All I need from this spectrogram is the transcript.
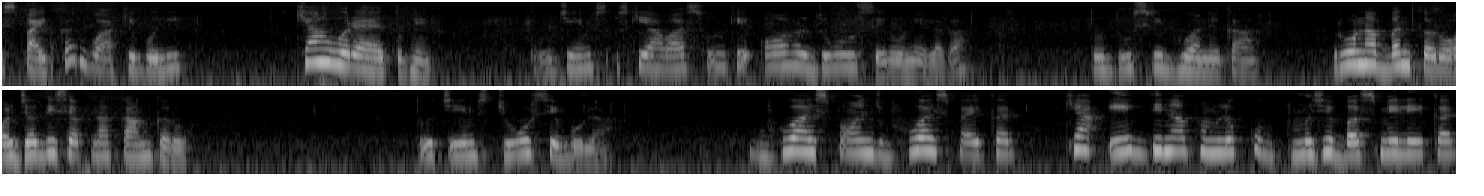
स्पाइकर, वो आके बोली, क्या हो रहा है तुम्हें? तो जेम्स उसकी आवाज़ सुन के और ज़ोर से रोने लगा। तो दूसरी भुआ ने कहा रोना बंद करो और जल्दी से अपना काम करो। तो जेम्स ज़ोर से बोला, भुआ स्पॉन्ज, भुआ स्पाइकर, क्या एक दिन आप हम लोग को मुझे बस में लेकर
